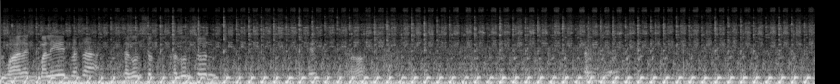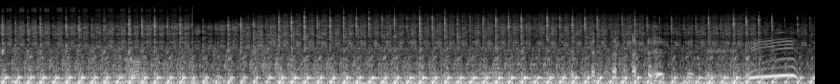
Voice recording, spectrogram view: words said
mahalag maliit basta sa gunson. Sa gunson. Okay. Oh. Oh. Whee!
